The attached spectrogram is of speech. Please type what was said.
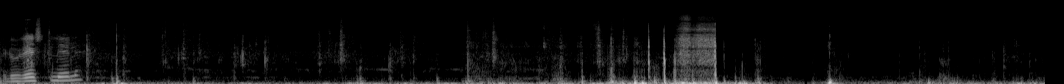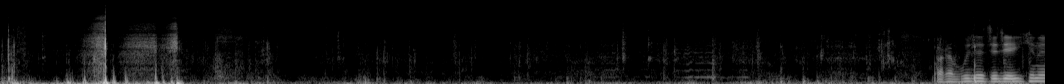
একটু রেস্ট নিয়ে ওরা বুঝেছে যে এইখানে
